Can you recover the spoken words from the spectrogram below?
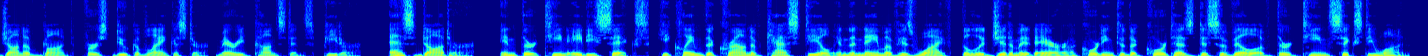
John of Gaunt, 1st Duke of Lancaster, married Constance, Peter's daughter. In 1386, he claimed the crown of Castile in the name of his wife, the legitimate heir according to the Cortes de Seville of 1361.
